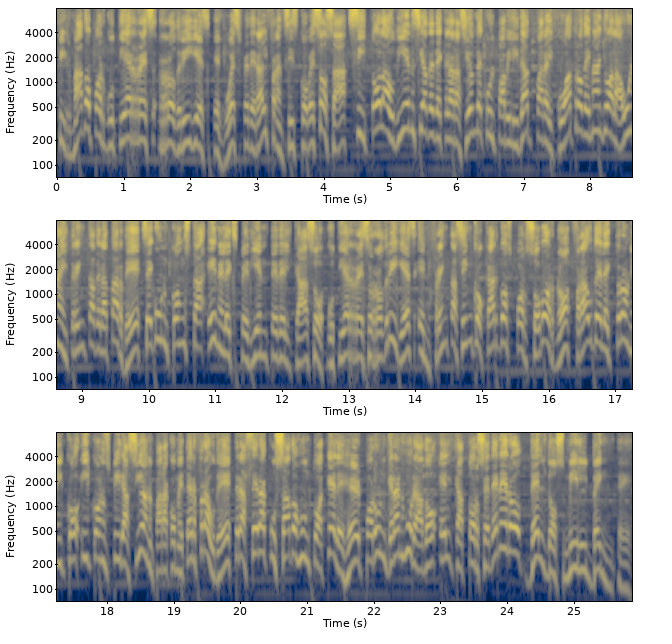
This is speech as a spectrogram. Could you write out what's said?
firmado por Gutiérrez Rodríguez. El juez federal Francisco Besosa citó la audiencia de declaración de culpabilidad para el 4 de mayo a la 1 y 30 de la tarde, según consta en el expediente del caso. Gutiérrez Rodríguez enfrenta cinco cargos por soborno, fraude electrónico y conspiración para cometer fraude tras ser acusado junto a Kelleher por un gran jurado el 14 de enero del 2020.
